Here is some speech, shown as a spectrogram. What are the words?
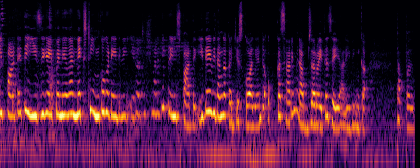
ఈ పార్ట్ అయితే ఈజీగా అయిపోయింది కదా. నెక్స్ట్ ఇంకొకటి ఏంటిది? ఇది వచ్చేసి మనకి ప్రిన్స్ పార్ట్ ఇదే విధంగా కట్ చేసుకోవాలి అంటే ఒక్కసారి మీరు అబ్జర్వ్ అయితే చేయాలి ఇది ఇంకా. తప్పదు.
